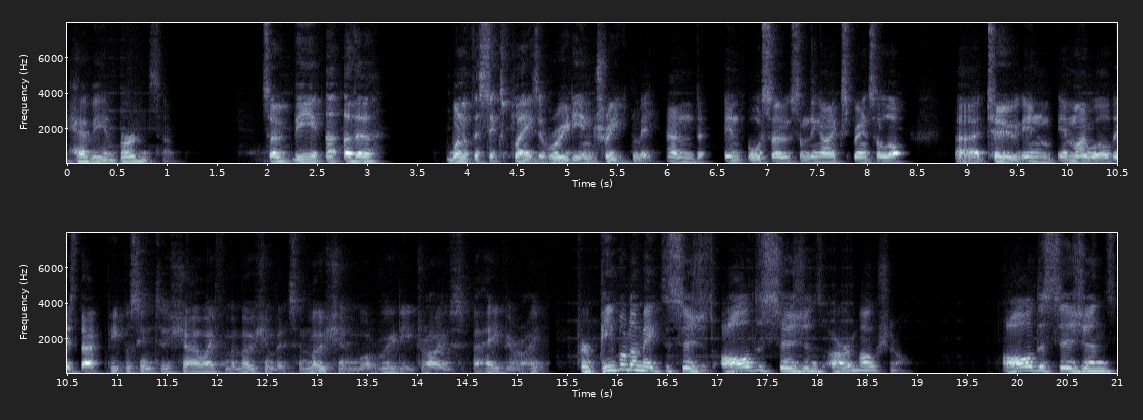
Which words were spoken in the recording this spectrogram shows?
heavy and burdensome. So the uh, other one of the six plays that really intrigued me, and in also something I experience a lot uh, too in in my world, is that People seem to shy away from emotion, but it's emotion what really drives behavior, right? For people to make decisions, all decisions are emotional. All decisions,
